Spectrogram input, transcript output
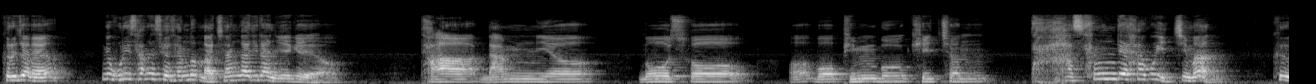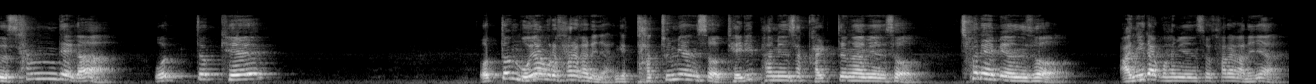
그러잖아요. 근데 우리 사는 세상도 마찬가지란 얘기예요. 다 남녀, 노소, 어, 뭐 빈부, 귀천 다 상대하고 있지만 그 상대가 어떻게 어떤 모양으로 살아가느냐. 이게 다투면서 대립하면서 갈등하면서 쳐내면서 아니라고 하면서 살아가느냐.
